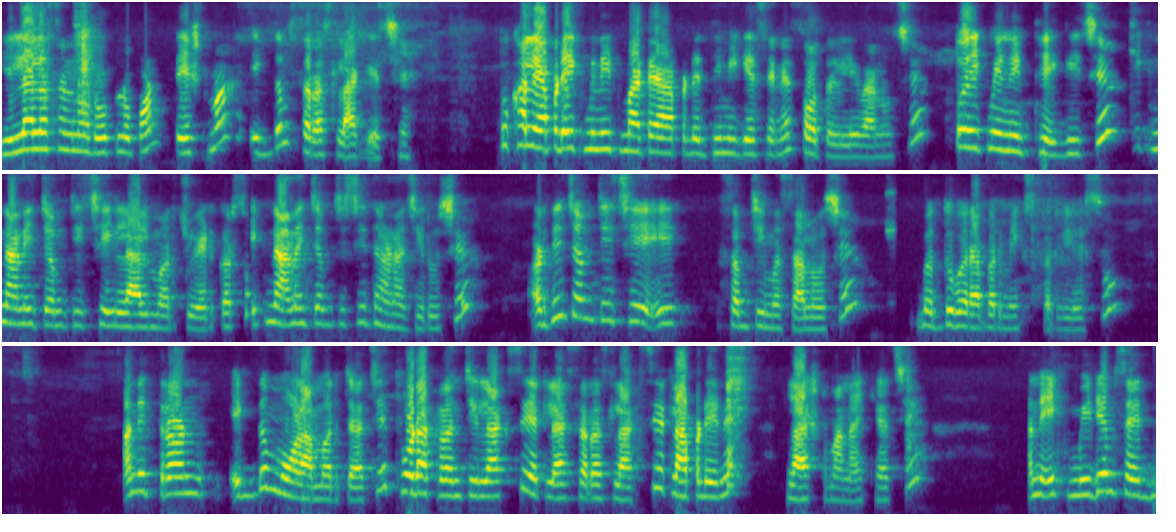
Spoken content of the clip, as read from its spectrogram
લીલા લસણનો રોટલો પણ ટેસ્ટમાં એકદમ સરસ લાગે છે. તો ખાલી આપણે એક મિનિટ માટે આપણે ધીમી ગેસ એને સોતરી લેવાનું છે. તો એક મિનિટ થઈ ગઈ છે. એક નાની ચમચી છે એ લાલ મરચું એડ કરશું. એક નાની ચમચી છે ધાણા જીરું છે. અડધી ચમચી છે એ સબ્જી મસાલો છે. બધું બરાબર મિક્સ કરી લેશું. અને ત્રણ એકદમ મોળા મરચા છે. થોડા ક્રંચી લાગશે એટલે સરસ લાગશે એટલે આપણે એને લાસ્ટમાં નાખ્યા છે. અને એક મીડિયમ સાઈઝ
